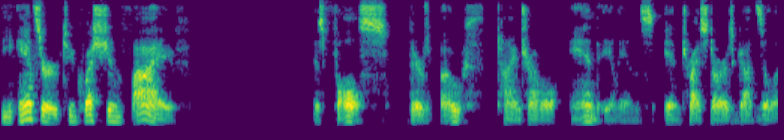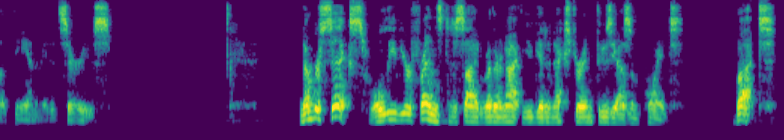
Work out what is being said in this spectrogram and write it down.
The answer to question five is false. There's both time travel and aliens in TriStar's Godzilla, the animated series. Number six, we'll leave your friends to decide whether or not you get an extra enthusiasm point. But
